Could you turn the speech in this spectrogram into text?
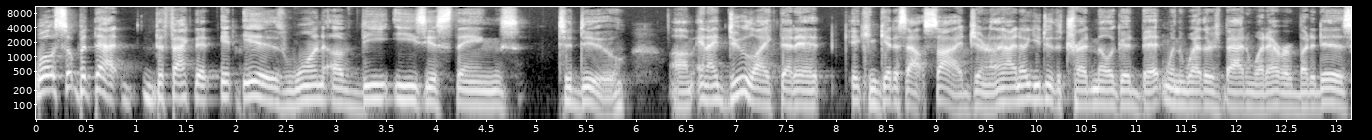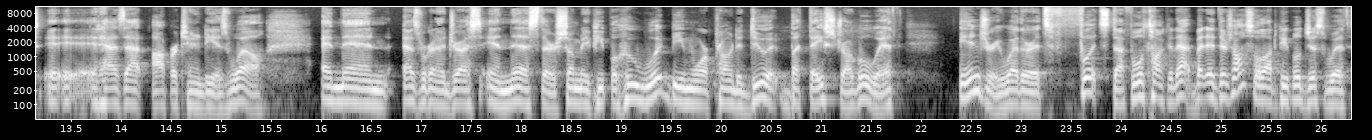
Well, so but that the fact that it is one of the easiest things to do, um, and I do like that it it can get us outside generally. And I know you do the treadmill a good bit when the weather's bad and whatever, but it is, it, it has that opportunity as well. And then as we're going to address in this, there are so many people who would be more prone to do it, but they struggle with injury, whether it's foot stuff. We'll talk to that, but there's also a lot of people just with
